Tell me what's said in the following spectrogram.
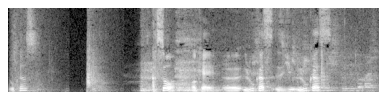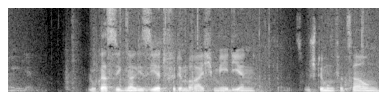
Lukas? Ach so, okay. Äh, Lukas, Lukas, Lukas signalisiert für den Bereich Medien. Zustimmung, Verzeihung.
